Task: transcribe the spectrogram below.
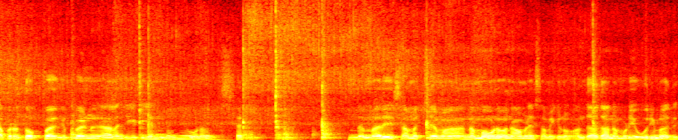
அப்புறம் தொப்பை கிப்பன்னு அலைஞ்சிக்கிட்டு என்னங்க உணவு? சார் இந்த மாதிரி சமைச்சோமா? நம்ம உணவை நாமளே சமைக்கணும். அந்த அதான் நம்முடைய உரிமை அது.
